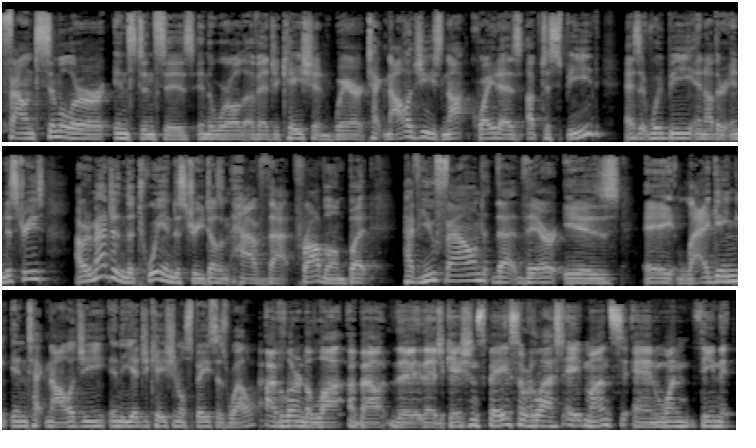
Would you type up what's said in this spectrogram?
found similar instances in the world of education where technology is not quite as up to speed as it would be in other industries. I would imagine the toy industry doesn't have that problem, but have you found that there is a lagging in technology in the educational space as well? I've learned a lot about the, the, education space over the last eight months. And one theme that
